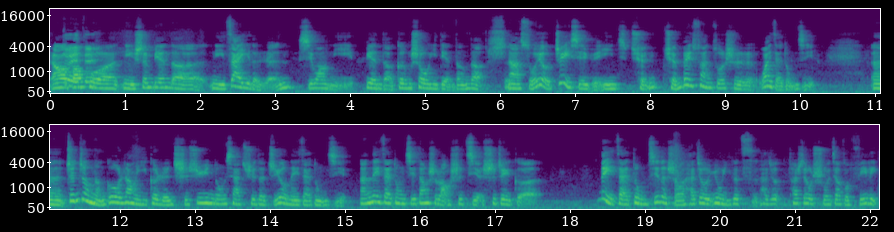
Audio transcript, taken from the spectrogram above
然后包括你身边的你在意的人，希望你变得更瘦一点等等。那所有这些原因全全被算作是外在动机。嗯，真正能够让一个人持续运动下去的，只有内在动机。那内在动机，当时老师解释这个内在动机的时候，他就用一个词，他就他就说叫做 feeling。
